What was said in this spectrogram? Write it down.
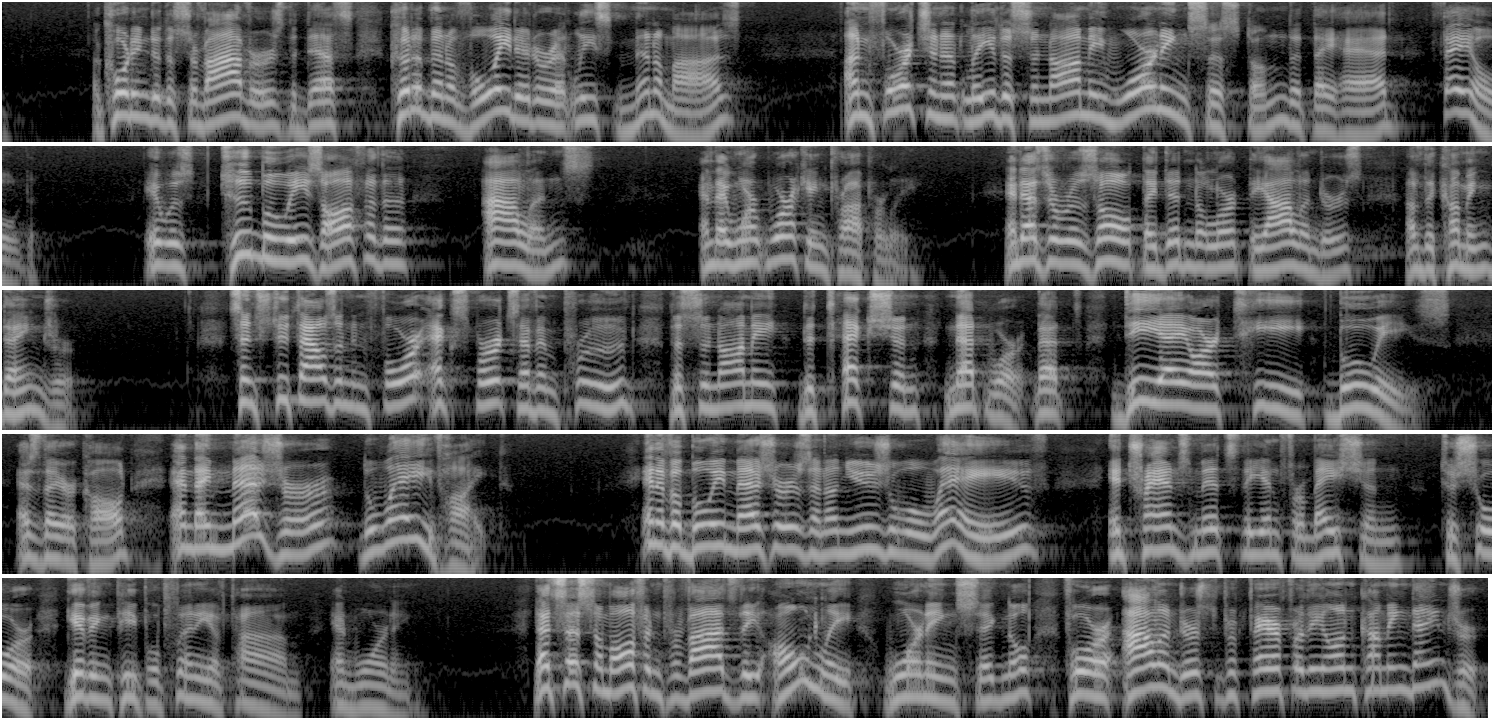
According to the survivors, the deaths could have been avoided or at least minimized. Unfortunately, the tsunami warning system that they had failed. It was two buoys off of the islands, and they weren't working properly. And as a result, they didn't alert the islanders of the coming danger. Since 2004, experts have improved the tsunami detection network, that DART buoys, as they are called, and they measure the wave height. And if a buoy measures an unusual wave, it transmits the information to shore, giving people plenty of time and warning. That system often provides the only warning signal for islanders to prepare for the oncoming danger.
